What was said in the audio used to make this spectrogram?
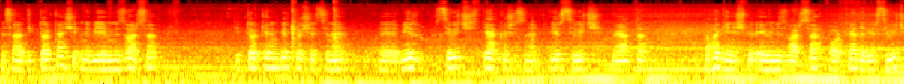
Mesela dikdörtgen şeklinde bir eviniz varsa dikdörtgenin bir köşesine e, bir switch, diğer köşesine bir switch veyahut da daha geniş bir eviniz varsa ortaya da bir switch,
